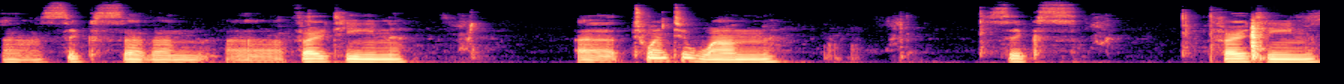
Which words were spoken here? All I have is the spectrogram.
uh, 6, 7, uh, 13, uh, 21, 6, 13,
